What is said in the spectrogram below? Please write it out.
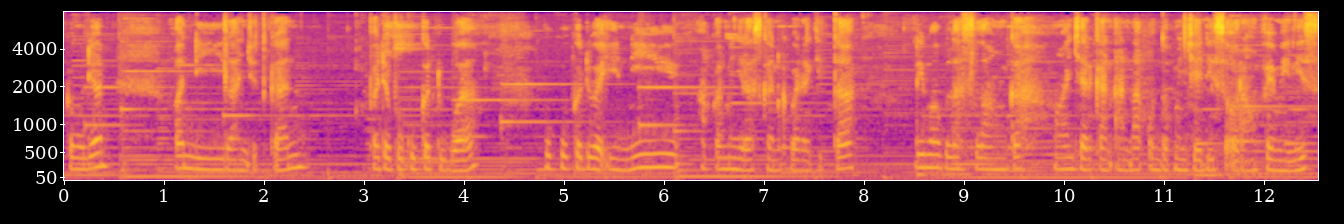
Kemudian akan dilanjutkan pada buku kedua. Buku kedua ini akan menjelaskan kepada kita 15 langkah mengajarkan anak untuk menjadi seorang feminis.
